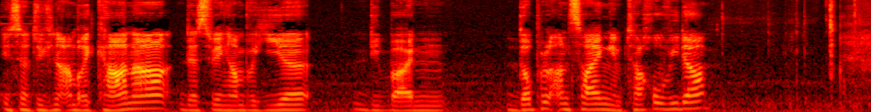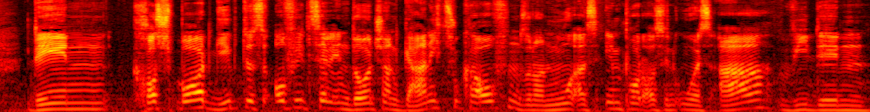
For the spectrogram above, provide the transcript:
Ist natürlich ein Amerikaner, deswegen haben wir hier die beiden Doppelanzeigen im Tacho wieder. Den Crosssport gibt es offiziell in Deutschland gar nicht zu kaufen, sondern nur als Import aus den USA, wie den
